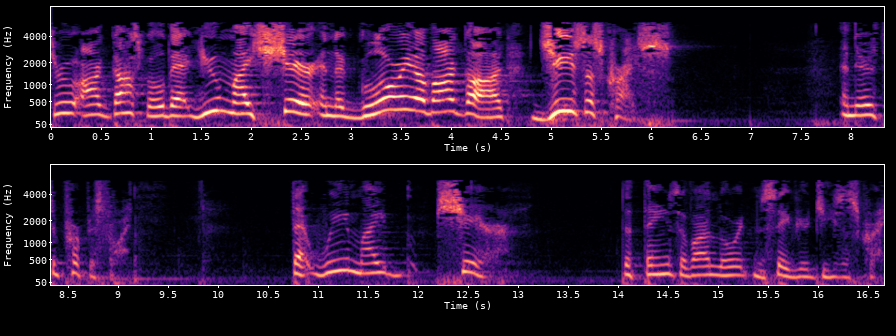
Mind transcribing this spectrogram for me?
through our gospel that you might share in the glory of our God, Jesus Christ. And there's the purpose for it. That we might share the things of our Lord and Savior Jesus Christ.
